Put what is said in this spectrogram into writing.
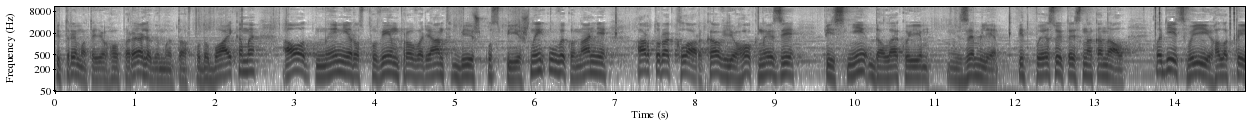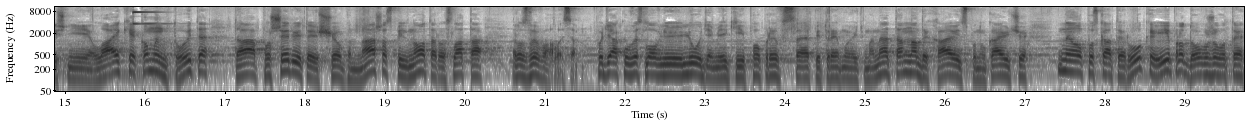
підтримати його переглядами та вподобайками. А от нині розповім про варіант більш успішний у виконанні Артура Кларка в його книзі Пісні далекої землі. Підписуйтесь на канал, кладіть свої галактичні лайки, коментуйте та поширюйте, щоб наша спільнота росла та розвивалася. Подяку висловлюю людям, які, попри все, підтримують мене та надихають, спонукаючи не опускати руки і продовжувати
